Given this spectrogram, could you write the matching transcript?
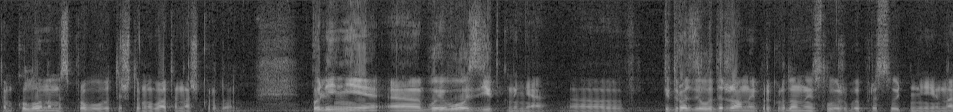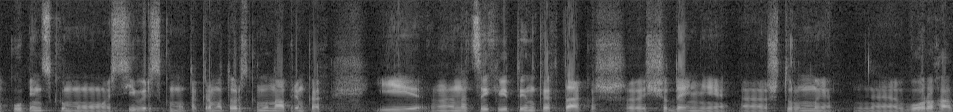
там колонами спробувати штурмувати наш кордон. По лінії е, бойового зіткнення е, підрозділи Державної прикордонної служби присутні на Куп'янському, Сіверському та Краматорському напрямках. І е, на цих відтинках також е, щоденні е, штурми ворога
